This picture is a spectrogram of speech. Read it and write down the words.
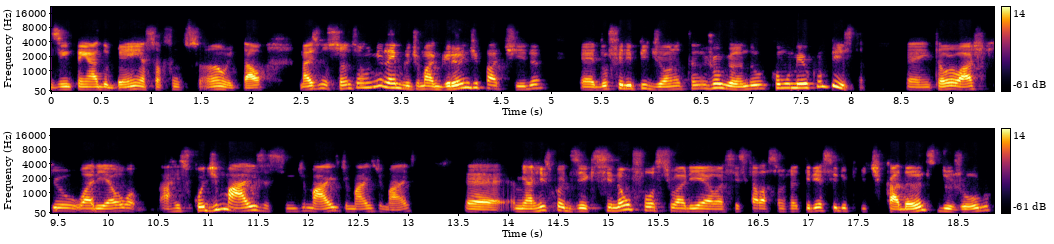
desempenhado bem essa função e tal. Mas no Santos eu não me lembro de uma grande partida é, do Felipe Jonathan jogando como meio-campista. É, então eu acho que o Ariel arriscou demais, assim, demais, demais, demais. É, me arrisco a dizer que se não fosse o Ariel, essa escalação já teria sido criticada antes do jogo,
